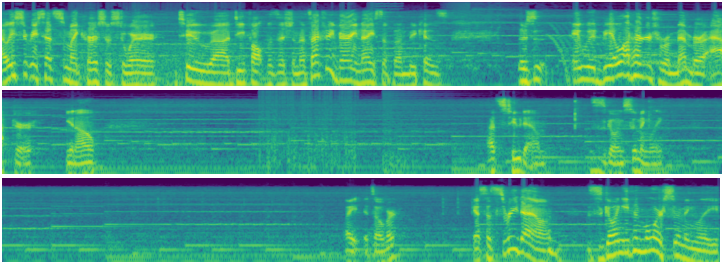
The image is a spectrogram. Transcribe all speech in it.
At least it resets to my cursors to where to uh, default position. That's actually very nice of them because there's it would be a lot harder to remember after, you know. That's two down. This is going swimmingly. Wait, it's over? Guess it's three down! This is going even more swimmingly!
